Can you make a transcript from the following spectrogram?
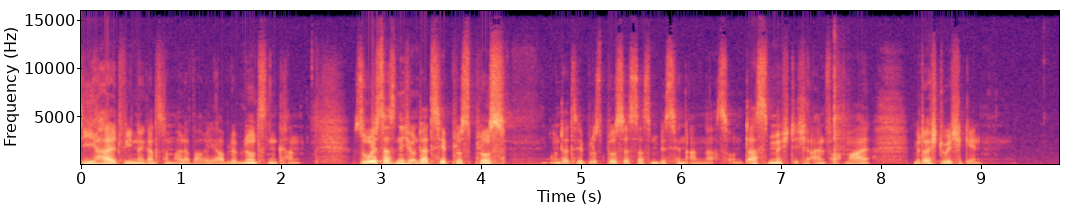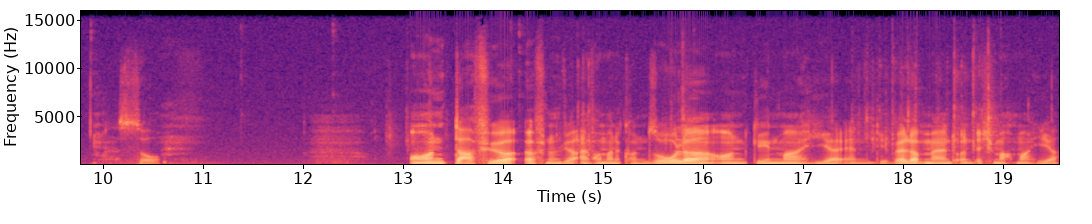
die halt wie eine ganz normale Variable benutzen kann. So ist das nicht unter C++. Unter C++ ist das ein bisschen anders und das möchte ich einfach mal mit euch durchgehen. So. Und dafür öffnen wir einfach mal eine Konsole und gehen mal hier in Development und ich mache mal hier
